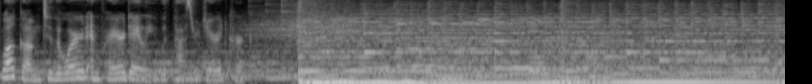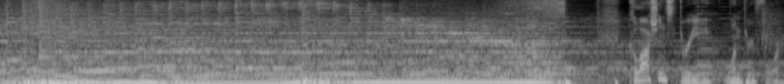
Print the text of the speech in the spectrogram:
Welcome to the Word and Prayer Daily with Pastor Jared Kirk. Colossians 3 1 through 4.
